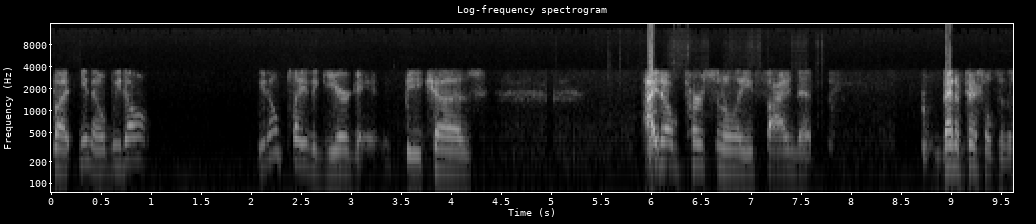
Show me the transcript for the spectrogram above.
but you know, we don't we don't play the gear game because I don't personally find it beneficial to the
